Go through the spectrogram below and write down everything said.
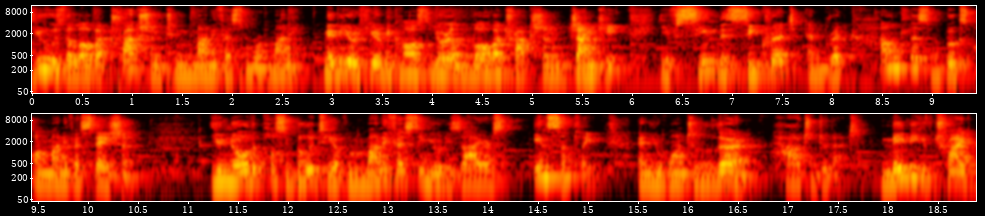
use the law of attraction to manifest more money. Maybe you're here because you're a law of attraction junkie. You've seen The Secret and read countless books on manifestation. You know the possibility of manifesting your desires instantly and you want to learn how to do that. Maybe you've tried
